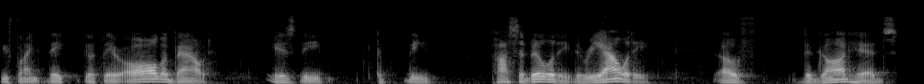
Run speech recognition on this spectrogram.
you find they, what they're all about is the, the, the possibility, the reality of the Godhead's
